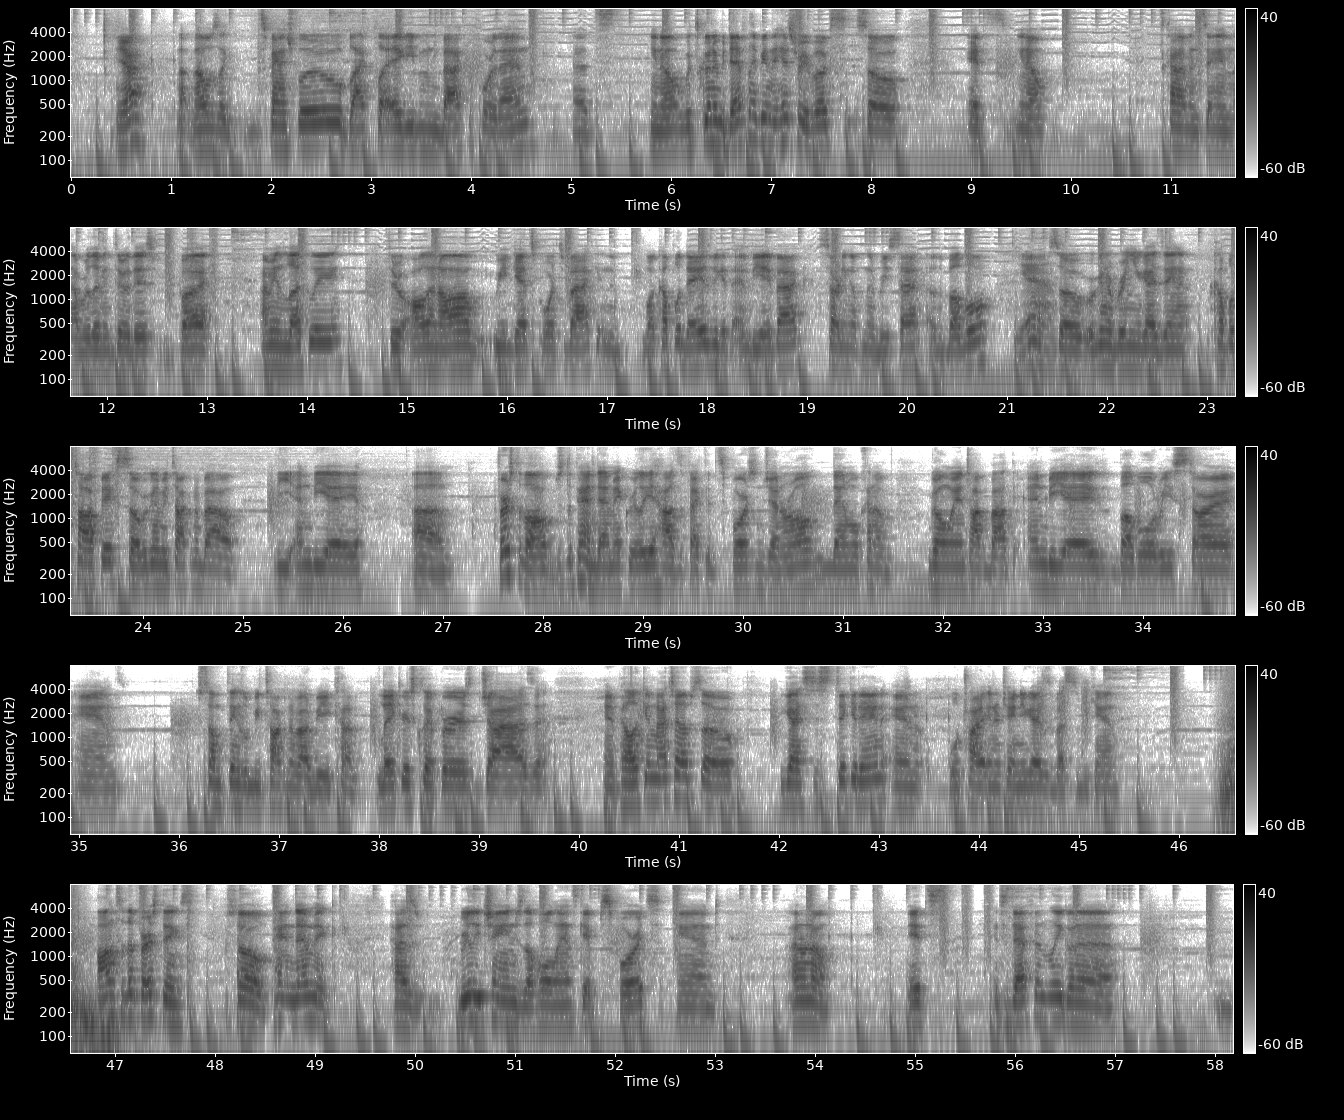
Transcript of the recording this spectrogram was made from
Yeah, that, that was like the Spanish flu, Black Plague, even back before then. It's you know it's going to be definitely be in the history books. So it's you know it's kind of insane that we're living through this. But I mean, luckily, through all in all, we get sports back in the, what couple days. We get the NBA back, starting up in the reset of the bubble. Yeah. So we're gonna bring you guys in a couple topics. So we're gonna be talking about the NBA. Um, first of all, just the pandemic, really how it's affected sports in general. Then we'll kind of go in talk about the NBA bubble restart and some things we'll be talking about be kind of Lakers, Clippers, Jazz, and Pelican matchup. So you guys just stick it in and we'll try to entertain you guys as best as we can. On to the first things. So pandemic has really changed the whole landscape of sports and I don't know. It's it's definitely gonna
